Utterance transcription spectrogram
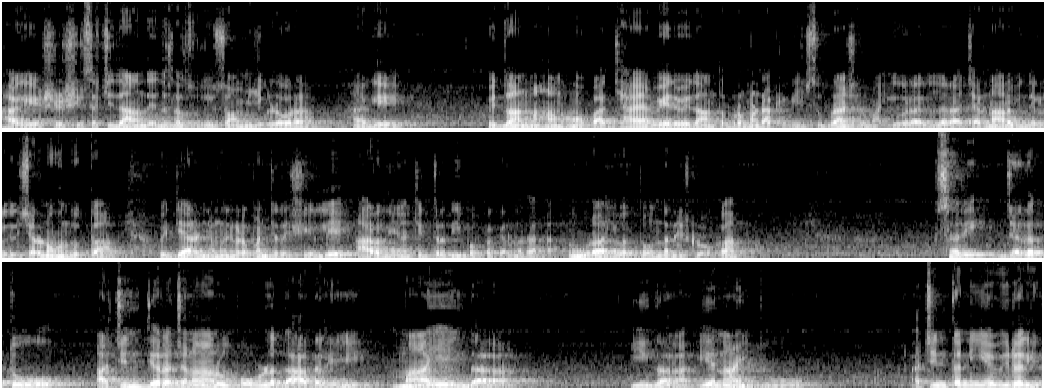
ಹಾಗೆ ಶ್ರೀ ಶ್ರೀ ಸಚ್ಚಿದಾನಂದೇಂದ್ರ ಸರಸ್ವತಿ ಸ್ವಾಮೀಜಿಗಳವರ ಹಾಗೆ ವಿದ್ವಾನ್ ಮಹಾಮಹೋಪಾಧ್ಯಾಯ, ವೇದ ವೇದಾಂತ ಬ್ರಹ್ಮ ಡಾಕ್ಟರ್ ಕೆ ಜಿ ಸುಬ್ರಹ ಶರ್ಮ ಇವರೆಲ್ಲರ ಚರಣಾರವಿಂದಗಳಲ್ಲಿ ಶರಣು ಹೊಂದುತ್ತಾ ವಿದ್ಯಾರಣ್ಯ ಮುನಿಗಳ ಪಂಚದಶಿಯಲ್ಲಿ ಆರನೆಯ ಚಿತ್ರದೀಪ ಪ್ರಕರಣದ ನೂರ ಐವತ್ತ ಒಂದನೇ ಶ್ಲೋಕ. ಸರಿ, ಜಗತ್ತು ಅಚಿಂತ್ಯ ರಚನಾ ರೂಪವುಳ್ಳದ್ದಾಗಲಿ ಮಾಯೆಯಿಂದ ಈಗ ಏನಾಯಿತು? ಅಚಿಂತನೀಯವಿರಲಿ,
